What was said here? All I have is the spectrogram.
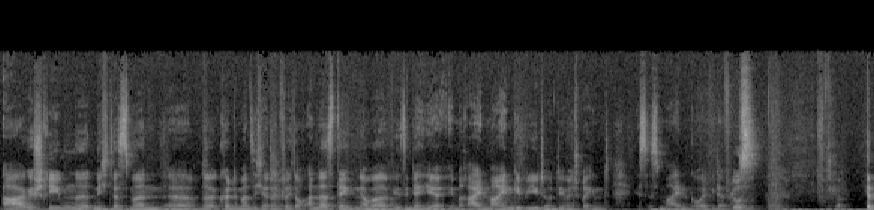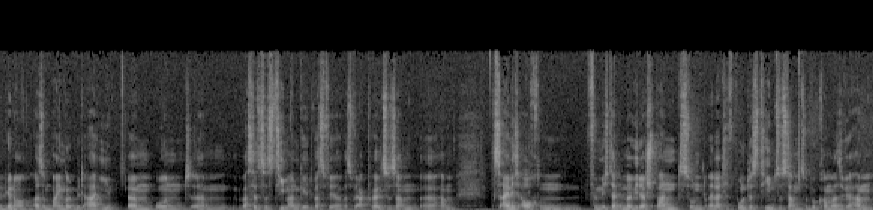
A geschrieben, ne? nicht, dass man, äh, ne? könnte man sich ja dann vielleicht auch anders denken, aber wir sind ja hier im Rhein-Main-Gebiet und dementsprechend ist das Main Gold wie der Fluss. Genau, also Mein Gott mit AI. Ähm, und ähm, was jetzt das Team angeht, was wir, was wir aktuell zusammen äh, haben, ist eigentlich auch ein, für mich dann immer wieder spannend, so ein relativ buntes Team zusammenzubekommen. Also wir haben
